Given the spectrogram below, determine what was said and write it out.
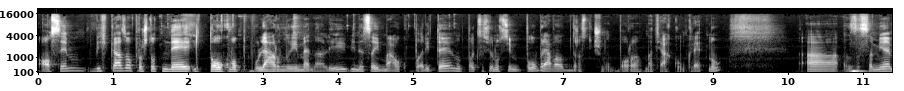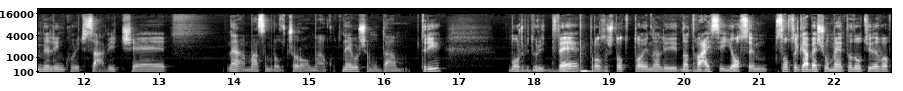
8 бих казал, защото не е и толкова популярно име, нали, и не са и малко парите, но пък със сигурност им подобрява драстично отбора на тях конкретно. А, за самия Милинкович Савич е... Не, аз съм разочарован малко от него, ще му дам 3, може би дори 2, просто защото той нали, на 28, со сега беше момента да отиде в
